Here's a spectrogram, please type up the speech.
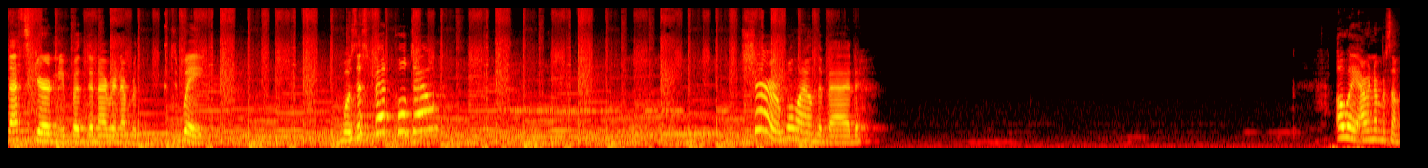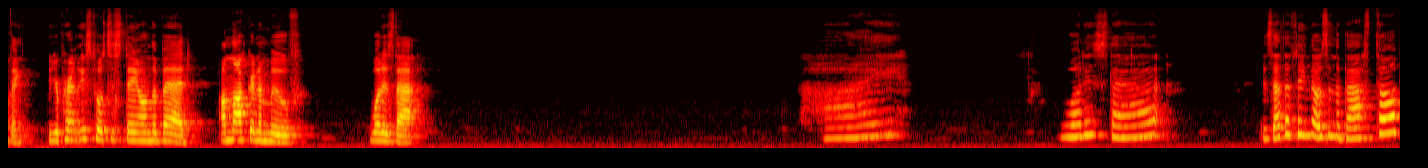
That scared me, but then I remembered. Wait. Was this bed pulled down? Sure, we'll lie on the bed. Oh wait, I remember something. You're apparently supposed to stay on the bed. I'm not gonna move. What is that? Hi. What is that? Is that the thing that was in the bathtub?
